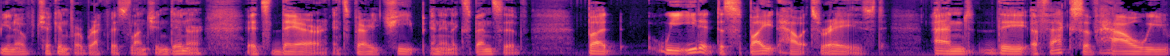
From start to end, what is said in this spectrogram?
you know chicken for breakfast, lunch, and dinner. It's there. It's very cheap and inexpensive, but we eat it despite how it's raised and the effects of how we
